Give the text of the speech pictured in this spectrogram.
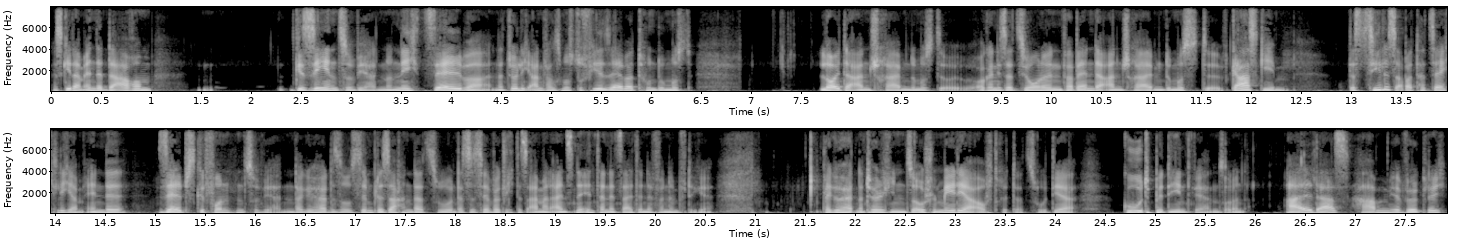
Es geht am Ende darum, gesehen zu werden und nicht selber. Natürlich, anfangs musst du viel selber tun. Du musst Leute anschreiben, du musst äh, Organisationen, Verbände anschreiben, du musst äh, Gas geben. Das Ziel ist aber tatsächlich am Ende selbst gefunden zu werden. Da gehören so simple Sachen dazu und das ist ja wirklich das Einmaleins, eine Internetseite, eine vernünftige. Da gehört natürlich ein Social-Media-Auftritt dazu, der gut bedient werden soll. Und all das haben wir wirklich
